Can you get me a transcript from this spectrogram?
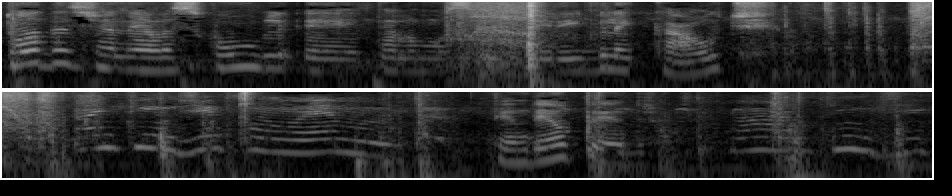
Todas as janelas com é, tela mosquiteira e blackout. Não entendi como é, mãe. Entendeu, Pedro? Não entendi.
